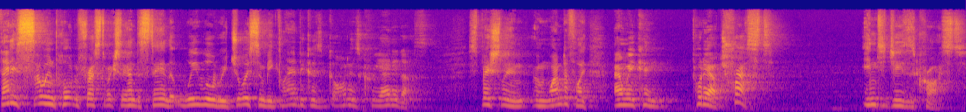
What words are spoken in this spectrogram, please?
That is so important for us to actually understand that we will rejoice and be glad because God has created us, especially and wonderfully, and we can put our trust into Jesus Christ,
